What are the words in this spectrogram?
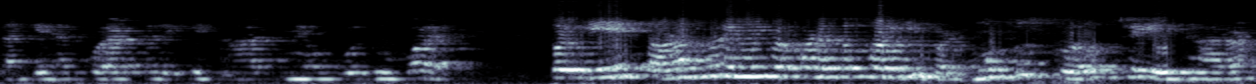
કારણ કે એના ખોરાક તરીકે ઘાસ ને એવું બધું હોય, તો એ તણખલું એની પર પડે તો સળગી પડે. મોટું સ્વરૂપ છે એ ધારણ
